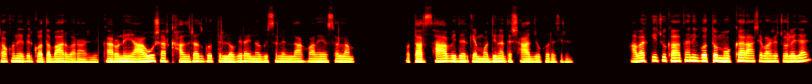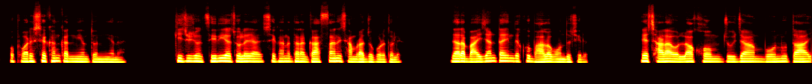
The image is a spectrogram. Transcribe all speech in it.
তখন এদের কথা বারবার আসবে। কারণ এই আউস আর খাজরাজ গোত্রের লোকেরাই নবী সাল্লাহ আলাইসাল্লাম ও তার সাহাবিদেরকে মদিনাতে সাহায্য করেছিলেন। আবার কিছু কাতানি গোত্র মক্কার আশেপাশে চলে যায় ও পরে সেখানকার নিয়ন্ত্রণ নিয়ে নেয়। কিছুজন সিরিয়া চলে যায়, সেখানে তারা গাস্তানি সাম্রাজ্য করে তোলে, যারা বাইজান্টাইনদের খুব ভালো বন্ধু ছিল। এছাড়াও লখম, জুজাম, বনু তাই,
